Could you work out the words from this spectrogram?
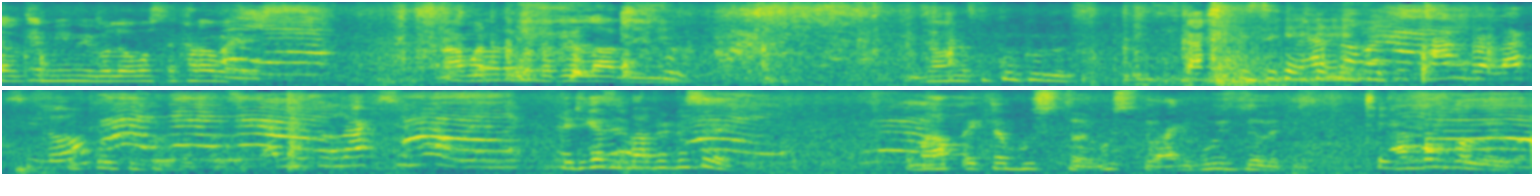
কালকে মিমি বলে অবস্থা খারাপ হয়ে গেছে। আমার তো কথা লাভ নেই। কুকুর কুকুর। আমার ঠান্ডা লাগছিল আমি তো লাগছিল ঠিক আছে পারফেক্ট হয়েছে? মাপ একটা বুঝতে বুঝতে আগে বুঝতে হবে তো। ঠিক। আনতাম করল এবার।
